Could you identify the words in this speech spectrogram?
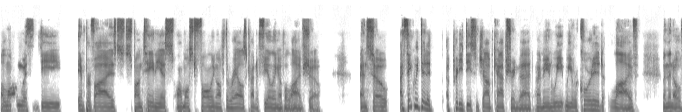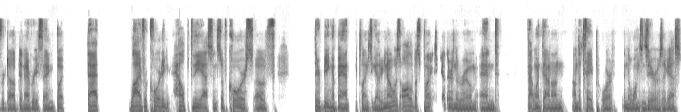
along with the improvised, spontaneous, almost falling off the rails kind of feeling of a live show. And so I think we did a a pretty decent job capturing that. I mean, we we recorded live and then overdubbed and everything, but that live recording helped the essence, of course, of there being a band playing together. You know, it was all of us playing together in the room, and that went down on on the tape or in the ones and zeros, I guess.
